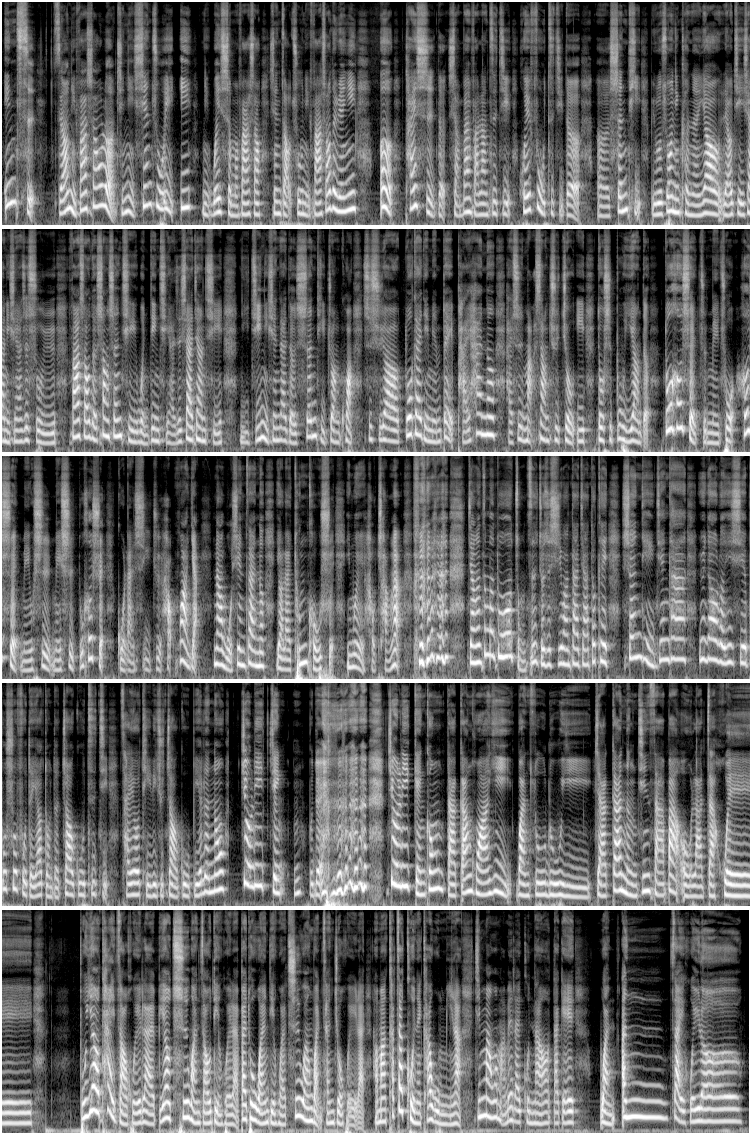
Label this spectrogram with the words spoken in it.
因此，只要你发烧了，请你先注意：一，你为什么发烧？先找出你发烧的原因；二，开始的想办法让自己恢复自己的呃身体。比如说，你可能要了解一下，你现在是属于发烧的上升期、稳定期还是下降期，以及你现在的身体状况是需要多盖点棉被、排汗呢，还是马上去就医，都是不一样的。多喝水准没错，喝水没事没事，多喝水果然是一句好话呀。那我现在呢要来吞口水，因为好长啊。讲了这么多，总之就是希望大家都可以身体健康。遇到了一些不舒服的，要懂得照顾自己，才有体力去照顾别人哦。祝你健，嗯，不对，祝你健康，大家欢喜，万事如意，食到两千三百五六十回。不要太早回来，不要吃完早点回来，拜托晚一点回来，吃完晚餐就回来，好吗？较早困的较有眠啦，今晚我嘛要来困啦哦，大家晚安，再会了。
